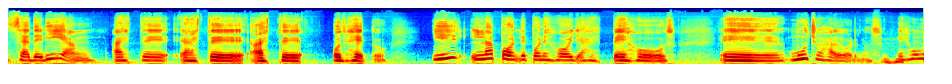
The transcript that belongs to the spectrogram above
se adherían a este, a este, a este objeto. Y la le pone joyas, espejos, eh, muchos adornos. es, un,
